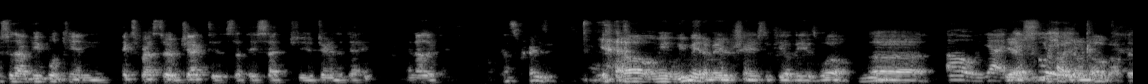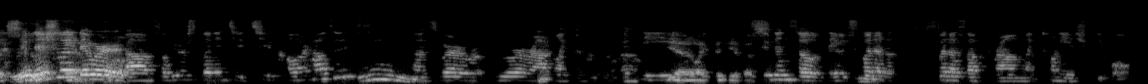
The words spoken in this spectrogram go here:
so that people can express their objectives that they set to during the day and other things. That's crazy. Yeah. Oh, I mean, we made a major change to PLD as well. Mm. Uh, oh yeah, yeah, you initially probably don't know about this. Really? initially Yeah. they were um, so we were split into two color houses. Mm. That's where we were around like a group of fifty. Yeah, like 50 of us. students, so they would split it split us up around like twenty-ish people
